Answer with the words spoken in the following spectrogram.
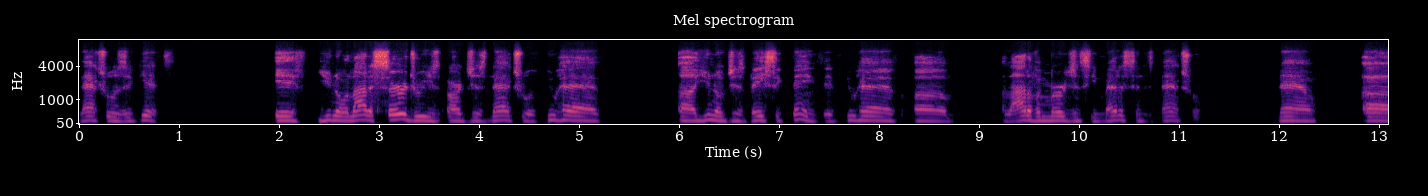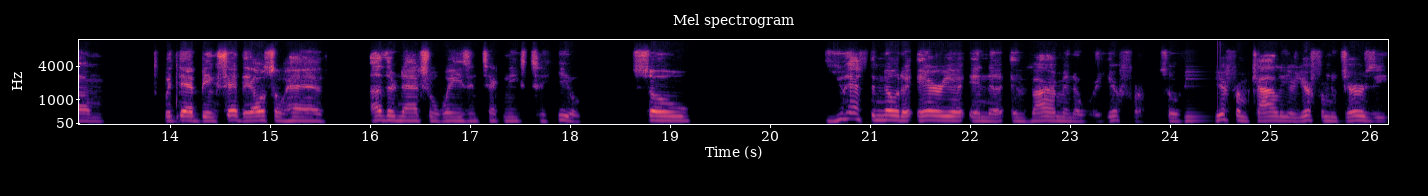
natural as it gets. If you know a lot of surgeries are just natural. If you have uh, you know, just basic things. If you have um, a lot of emergency medicine is natural. Now, um, with that being said, they also have other natural ways and techniques to heal. So you have to know the area in the environment of where you're from. So if you're from Cali or you're from New Jersey,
